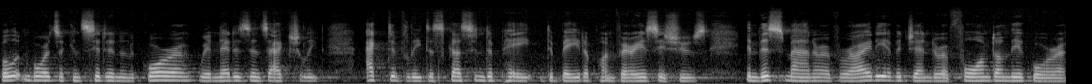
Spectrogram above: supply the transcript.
bulletin boards are considered an agora where netizens actually actively discuss and debate, debate upon various issues. In this manner, a variety of agenda are formed on the agora,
